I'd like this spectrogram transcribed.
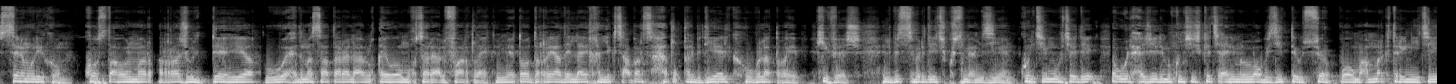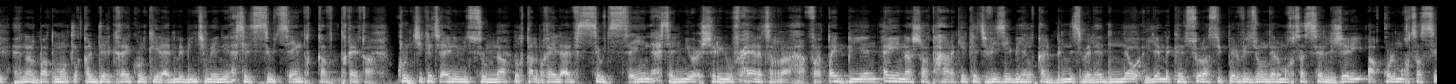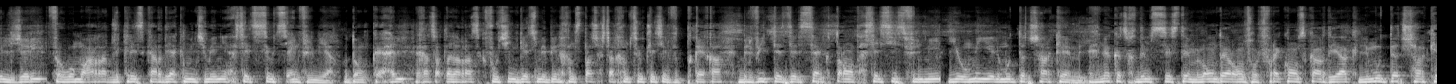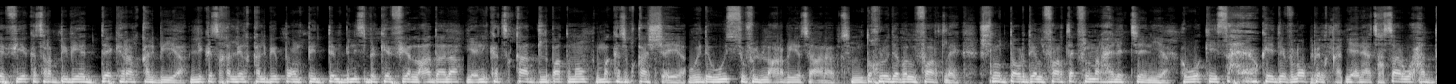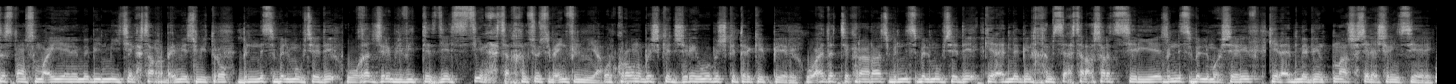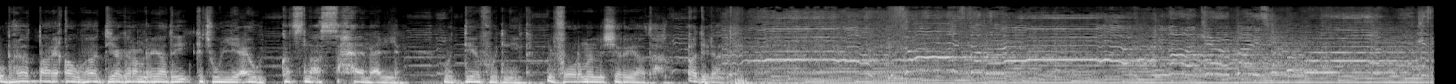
السلام عليكم. كوستا هولمر الرجل الداهية وواحد من اساطير العاب القوى ومخترع ال fartlek ال méthode الرياضي اللي يخليك تعبر صحة القلب ديالك وبلا طبيب. كيفاش؟ لبس برديتك وسمع مزيان. كنتي مبتدئ. أول حاجة اللي ما كنتيش كتعاني من l'obésité وال surpoids وما عمرك ترينيتي. هنا ال battement القلب ديالك غيكون كيلعب ما بين 80 حتى ل 96 دقة في الدقيقة. كنتي كتعاني من السمنة. القلب غيلعب في 96 حتى ل 120 وفي حالة الراحة. فطبيا أي نشاط حركي كتفيزي به القلب بالنسبة لهذا النوع. إلا ما كان sous la supervision ديال مختصين الجري أقول مختصين الجري فهو معرض ل crise cardiaque من 80 حتى 96% donc حل غتعطي لراسك فوتينغات ما بين 15 حتى 35 في الدقيقة؟ بال vitesse ديال 5 30 حتى ل 6% يوميا لمدة شهر كامل. هنا كتخدم ال système l'endurance وال fréquence cardiaque لمدة شهر كافية كتربي بها الذاكرة القلبية اللي كتخلي القلب يبومبي الدم بنسبة كافية للعضلة يعني كتقاد ال battement وما كتبقاش تعيا وهذا هو السفل بالعربية تاع عربت ندخلوا دابا لل fartlek شنو الدور ديال ال fartlek في المرحلة الثانية؟ هو كيصحح وكيديفلوبي القلب يعني غتختار واحد distance معينة ما بين 200 حتى 400 متر. بالنسبة للمبتدئ وغتجري بال vitesse ديال 60 حتى ل 75% وال chrono باش كتجري هو باش كتريكيبيري. وعدد التكرارات بالنسبة للمبتدئ كيلعب ما بين 5 حتى ل 10 سيريات بالنسبة للمحترف كيلعب ما بين 12 حتى ل 20 série. وبهذه الطريقة وبهذا ال diagramme الرياضي كتولي عود كتصنع الصحة يا معلم. وديها في ودنيك الفورمة ماشي رياضة. اديلاندي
